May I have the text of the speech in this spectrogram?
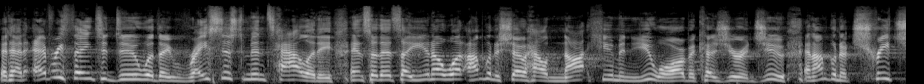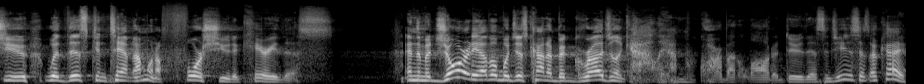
It had everything to do with a racist mentality. And so they'd say, you know what? I'm going to show how not human you are because you're a Jew, and I'm going to treat you with this contempt. I'm going to force you to carry this. And the majority of them would just kind of begrudgingly, golly, I'm required by the law to do this. And Jesus says, okay,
